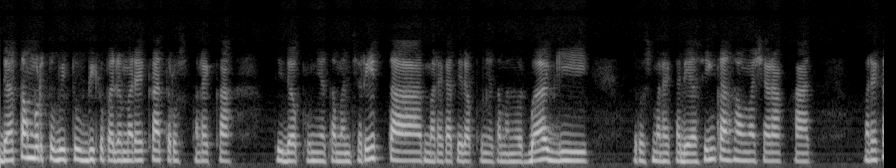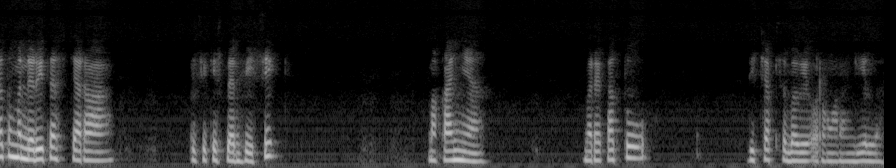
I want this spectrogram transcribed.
datang bertubi-tubi kepada mereka, terus mereka tidak punya teman cerita, mereka tidak punya teman berbagi, terus mereka diasingkan sama masyarakat. Mereka tuh menderita secara psikis dan fisik, makanya mereka tuh dicap sebagai orang-orang gila.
